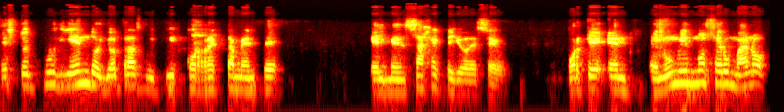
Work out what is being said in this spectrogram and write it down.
estoy pudiendo yo transmitir correctamente el mensaje que yo deseo. Porque en, en un mismo ser humano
